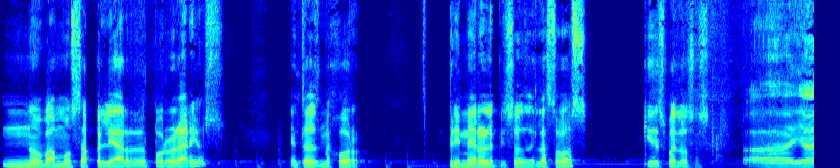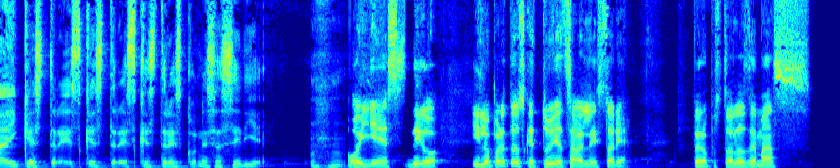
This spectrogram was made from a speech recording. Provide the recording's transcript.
no vamos a pelear por horarios. Entonces, mejor primero el episodio de Last of Us y después los Oscar. Ay, ay, qué estrés, qué estrés, qué estrés con esa serie. Oye, es, digo, y lo peor de todo es que tú ya sabes la historia, pero pues todos los demás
